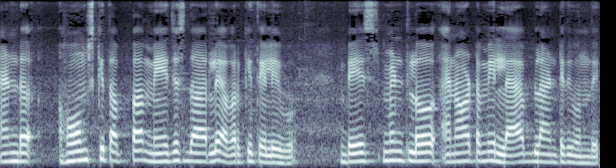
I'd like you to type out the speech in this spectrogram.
అండ్ హోమ్స్కి తప్ప మేజెస్ దారులు ఎవరికీ తెలియవు. బేస్మెంట్లో ఎనాటమీ ల్యాబ్ లాంటిది ఉంది.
